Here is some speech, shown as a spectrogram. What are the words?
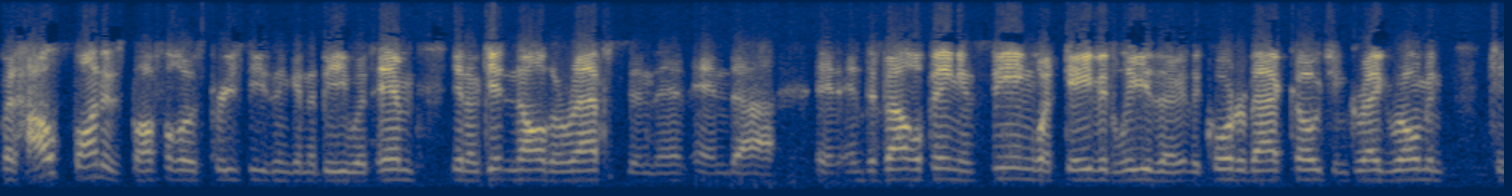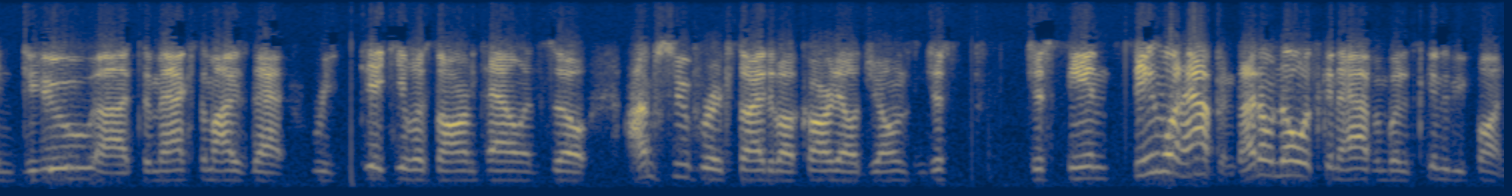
but how fun is Buffalo's preseason going to be with him, you know, getting all the reps and and and, uh, and, and developing and seeing what David Lee, the, the quarterback coach, and Greg Roman can do uh, to maximize that ridiculous arm talent. So I'm super excited about Cardale Jones and just just seeing seeing what happens. I don't know what's going to happen, but it's going to be fun.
